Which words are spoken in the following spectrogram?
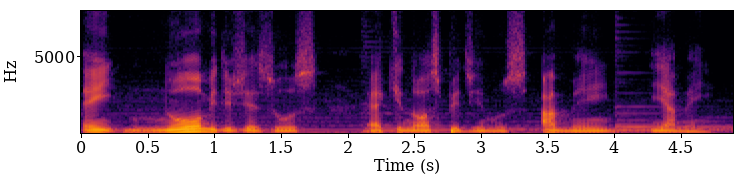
Em nome de Jesus é que nós pedimos. Amém e amém.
